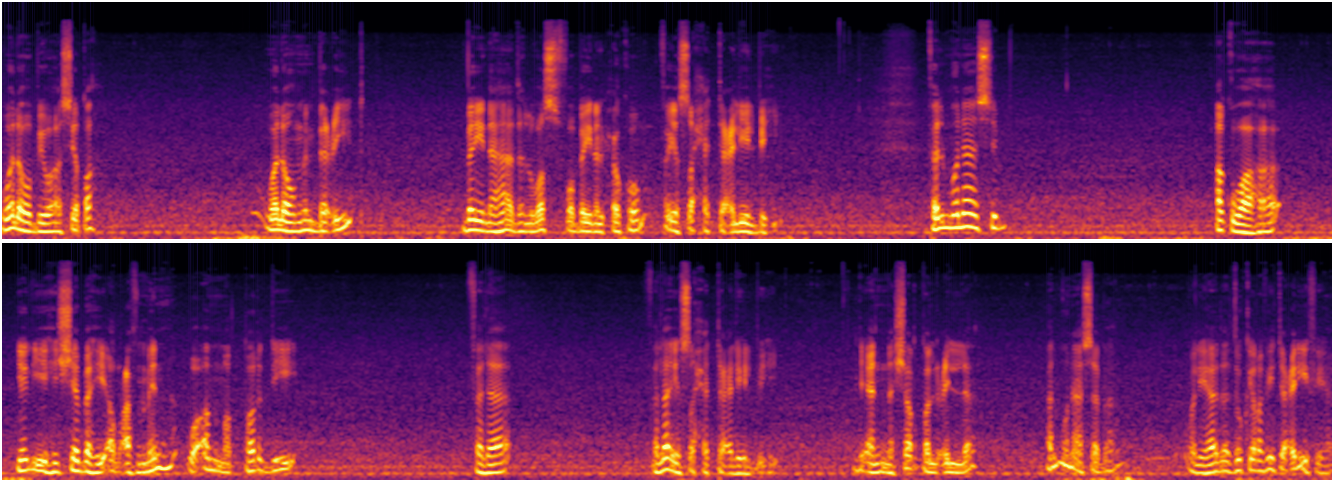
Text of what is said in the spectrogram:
ولو بواسطة ولو من بعيد بين هذا الوصف وبين الحكم فيصح التعليل به. فالمناسب أقواها. يليه الشبه أضعف منه وأما الطرد فلا فلا يصح التعليل به لأن شرط العلة المناسبة. ولهذا ذكر في تعريفها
